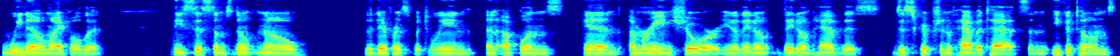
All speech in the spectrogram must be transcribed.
we know, Michael, that these systems don't know the difference between an uplands and a marine shore. You know, they don't they don't have this description of habitats and ecotones.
